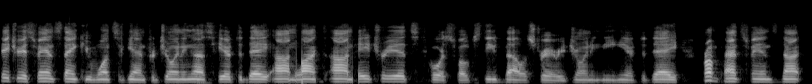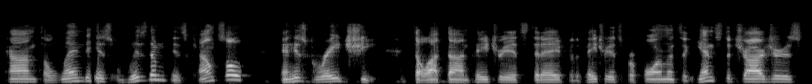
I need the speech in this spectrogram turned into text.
Patriots fans, thank you once again for joining us here today on Locked On Patriots. Of course, folks, Steve Balestrieri joining me here today from PatsFans.com to lend his wisdom, his counsel, and his grade sheet to Locked On Patriots today for the Patriots' performance against the Chargers.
